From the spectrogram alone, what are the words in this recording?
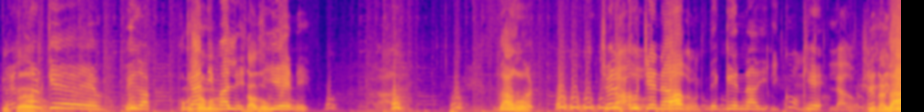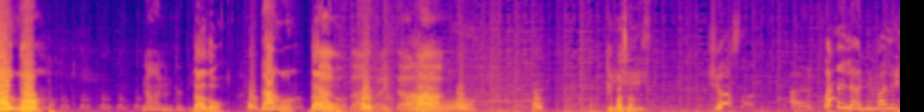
Tu perro. Que diga ¿Cómo qué se llama? animales ¿Dado? tiene. Dago. Yo no escuché nada de que nadie. ¿Y cómo? ¿Qué? Lado. ¿Quién hay? Dago. No, no entendí. Dado. Dago. Dago. Dago, Dago, ahí está. Dago. Dago. ¿Qué pasa? Y Yo. A ver, ¿cuáles animales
